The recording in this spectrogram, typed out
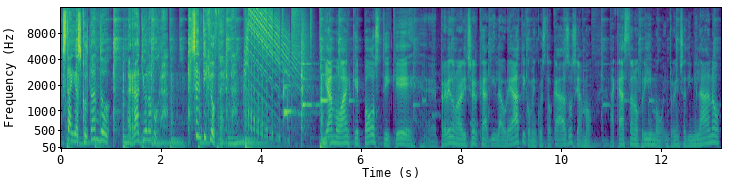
Stai ascoltando Radio Lavora. Senti che offerta. Diamo anche posti che eh, prevedono la ricerca di laureati, come in questo caso. Siamo a Castano I, in provincia di Milano,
